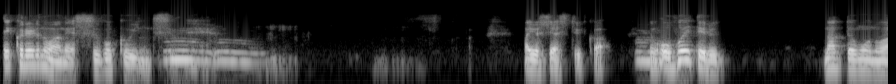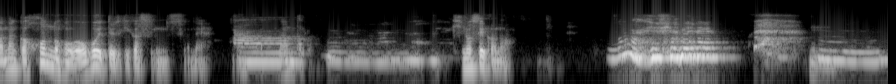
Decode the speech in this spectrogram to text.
てくれるのはね、すごくいいんですよね。うんうんまあ、よしあしというか、うんでも覚えてるなって思うのは、なんか本の方が覚えてる気がするんですよね。あーなんだろう。うんうんうん気のせいかな。どうなんですかね。ううんん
